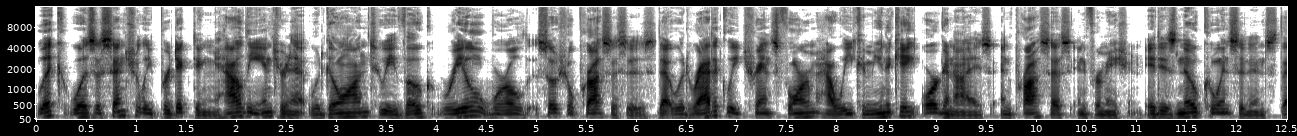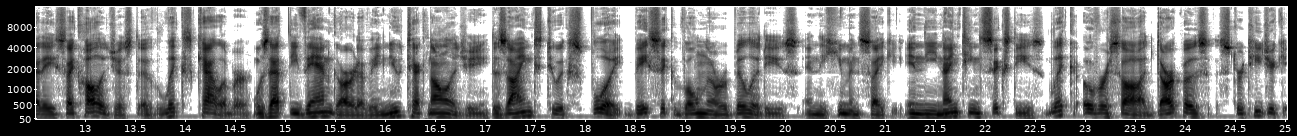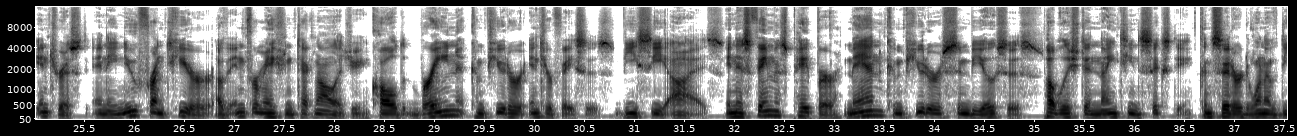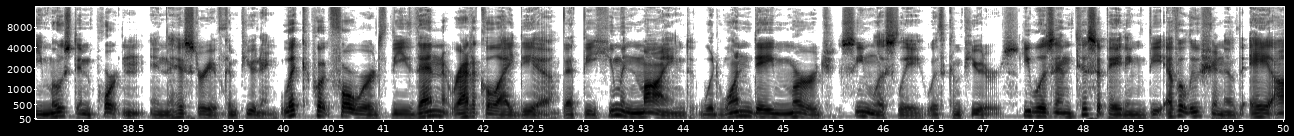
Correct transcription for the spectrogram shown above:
Lick was essentially predicting how the internet would go on to evoke real world social processes that would radically transform how we communicate, organize, and process information. It is no coincidence that a psychologist of Lick's caliber was at the vanguard of a new technology designed to exploit basic vulnerabilities in the human psyche. In the 1960s, Lick oversaw DARPA's strategic interest in a new frontier of information technology called Brain Computer Interfaces, BCIs. In his famous paper, Man Computer Symbiosis, published in 1960, considered one of the most important in the history of computing, Lick put forward the then radical idea that the human mind would one day merge seamlessly with computers. He was anticipating the evolution of AI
